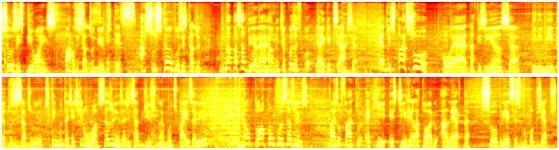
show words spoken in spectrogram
seus espiões para os Estados Unidos? ETs. Assustando os Estados Unidos. Não dá para saber, né? Realmente a coisa ficou. E aí, o que, que você acha? É do espaço ou é da vizinhança inimiga dos Estados Unidos? Tem muita gente que não gosta dos Estados Unidos, a gente sabe disso, né? Muitos países ali não topam com os Estados Unidos. Mas o fato é que este relatório alerta sobre esses objetos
